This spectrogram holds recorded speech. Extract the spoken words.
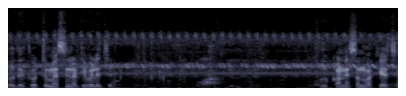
তো দেখতে পাচ্ছ মেশিন লাঠি ফেলেছে। শুধু কানেকশন বাকি আছে।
